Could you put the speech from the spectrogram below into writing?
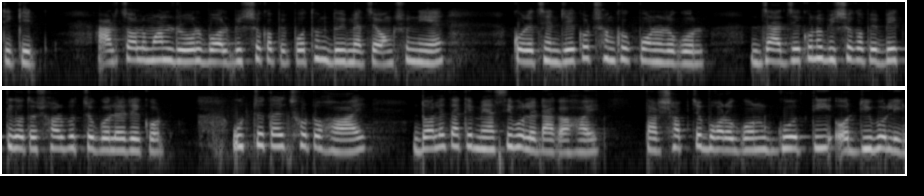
টিকিট। আর চলমান রোল বল বিশ্বকাপে প্রথম দুই ম্যাচে অংশ নিয়ে করেছেন রেকর্ড সংখ্যক পনেরো গোল, যা যে কোনো বিশ্বকাপে ব্যক্তিগত সর্বোচ্চ গোলের রেকর্ড। উচ্চতায় ছোট হওয়ায় দলে তাকে মেসি বলে ডাকা হয়। তার সবচেয়ে বড় গুণ গতি ও ড্রিবলিং।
